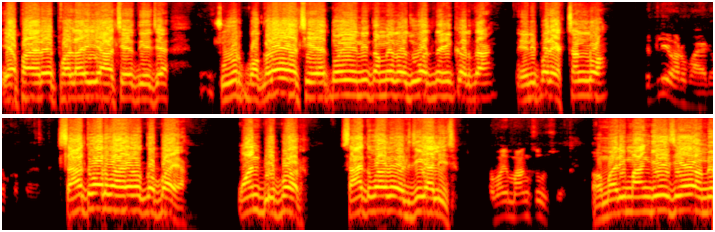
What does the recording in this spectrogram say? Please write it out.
એફઆઈઆર ફળાયા છે તે છે. ચોર પકડાયા છે તો એની તમે રજૂઆત નહીં કરતા. એની પર એક્શન લો. કેટલી વાર વાયડો કપાયા? સાત વાર વાયરો કપાયા. ઓન પેપર સાત વાર અરજી આલી છે. તમારી માંગ શું છે? અમારી માંગ એ છે અમે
